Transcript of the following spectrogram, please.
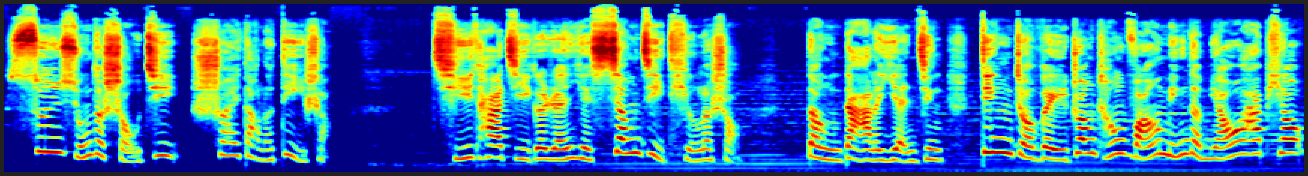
孙雄的手机摔到了地上，其他几个人也相继停了手，瞪大了眼睛盯着伪装成王明的苗阿飘，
